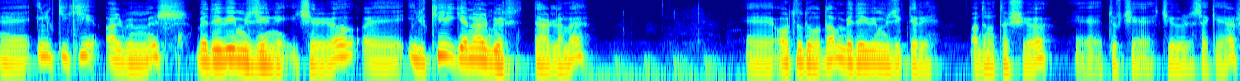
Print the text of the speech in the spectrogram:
E, ilk iki albümümüz Bedevi müziğini içeriyor. E, ilki genel bir derleme. E, Orta Doğu'dan Bedevi müzikleri adını taşıyor. E, Türkçe'ye çevirirsek eğer.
